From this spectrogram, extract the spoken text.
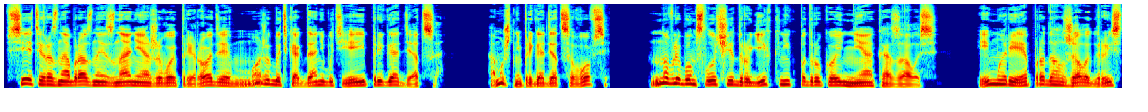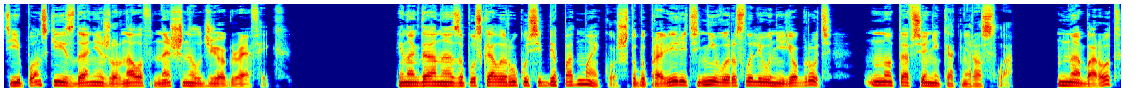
Все эти разнообразные знания о живой природе, может быть, когда-нибудь ей и пригодятся. А может, не пригодятся вовсе. Но в любом случае других книг под рукой не оказалось. И Мария продолжала грызть японские издания журналов National Geographic. Иногда она запускала руку себе под майку, чтобы проверить, не выросла ли у нее грудь, но та все никак не росла. Наоборот,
